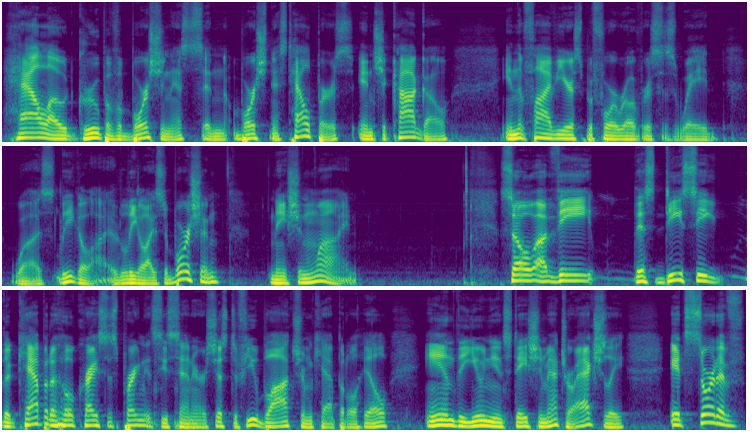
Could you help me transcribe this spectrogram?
hallowed group of abortionists and abortionist helpers in Chicago in the five years before Roe versus Wade was legalized, legalized abortion nationwide. So uh, the this DC the Capitol Hill Crisis Pregnancy Center is just a few blocks from Capitol Hill and the Union Station Metro. Actually, it's sort of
